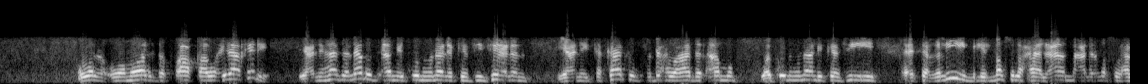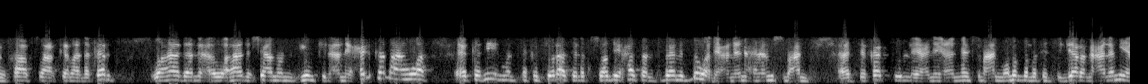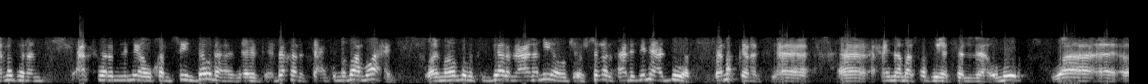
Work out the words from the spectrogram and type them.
وموارد الطاقة وإلى آخره. يعني هذا لابد أن يكون هنالك في فعلا يعني تكاتف نحو هذا الأمر ويكون هنالك في تغليب للمصلحة العامة على المصلحة الخاصة كما ذكرت. وهذا وهذا شأن يمكن أن يحل كما هو كثير من التكتلات الاقتصادية حصلت بين الدول. يعني نحن نسمع عن التكتل يعني نسمع عن منظمة التجارة العالمية. مثلا أكثر من 150 دولة دخلت تحت نظام واحد وهي منظمة التجارة العالمية واشتغلت على جميع الدول. تمكنت آه، آه، حينما صفيت الأمور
